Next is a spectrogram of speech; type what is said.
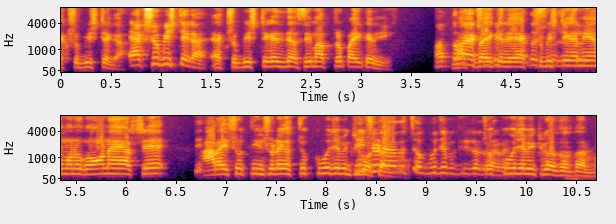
একশো বিশ টাকা। একশো বিশ টাকা একশো বিশ টাকা মাত্র পাইকারি। মাত্র একশো পাইকারি একশো বিশ টাকা নিয়ে মনে অনায় আসে আড়াইশো তিনশো টাকা চক্ষু বুঝে বিক্রি করতে টাকা পারব। তো চোখ বুঝে বিক্রি করতে চক্ষু বুঝে বিক্রি করতে পারব।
